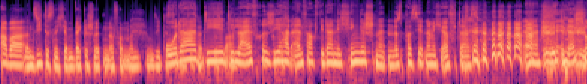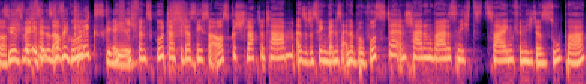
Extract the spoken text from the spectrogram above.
aber man sieht es nicht, die haben weggeschnitten davon. Man, man sieht Oder die, die Live-Regie hat einfach wieder nicht hingeschnitten. Das passiert nämlich öfters äh, in der Show. es hätte so viele Klicks gegeben. Ich, ich finde es gut, dass sie das nicht so ausgeschlachtet haben. Also deswegen, wenn es eine bewusste Entscheidung war, das nicht zu zeigen, finde ich das super.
